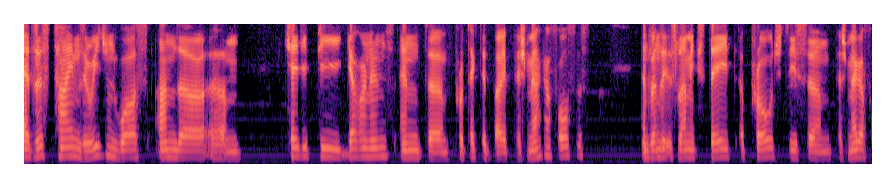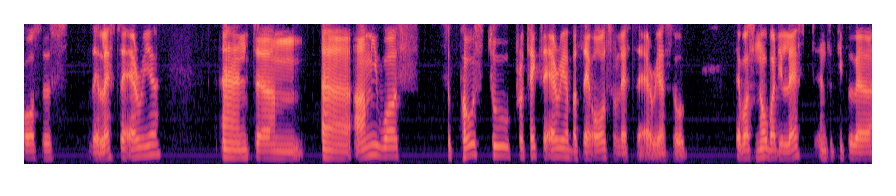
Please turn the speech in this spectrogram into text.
At this time, the region was under um, KDP governance and um, protected by Peshmerga forces. And when the Islamic State approached these um, Peshmerga forces, they left the area. And um, uh, army was supposed to protect the area, but they also left the area. So there was nobody left, and the people were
